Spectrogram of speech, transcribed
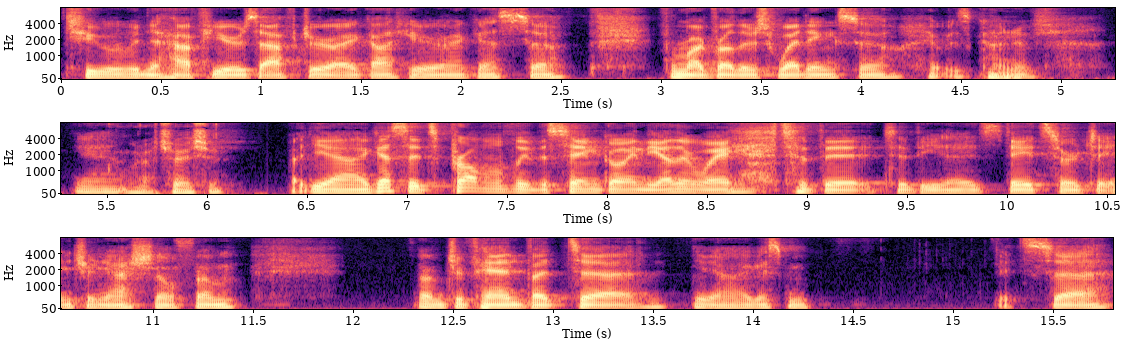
two and a half years after I got here, I guess. So for my brother's wedding. So it was kind of, yeah. Congratulations. But yeah, I guess it's probably the same going the other way to the, to the United States or to international from, from Japan. But, uh, you know, I guess it's, uh,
